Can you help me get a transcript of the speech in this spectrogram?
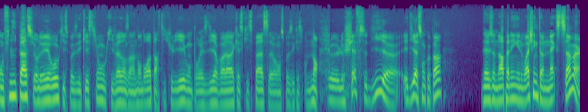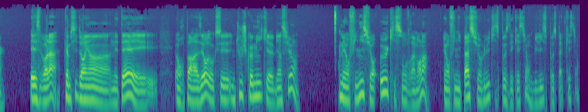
on finit pas sur le héros qui se pose des questions ou qui va dans un endroit particulier où on pourrait se dire voilà qu'est-ce qui se passe, euh, on se pose des questions. Non, le, chef se dit euh, et dit à son copain There's an opening in Washington next summer. Et voilà, comme si de rien n'était et on repart à zéro. Donc c'est une touche comique euh, bien sûr, mais on finit sur eux qui sont vraiment là. Et on finit pas sur lui qui se pose des questions. Billy se pose pas de questions.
